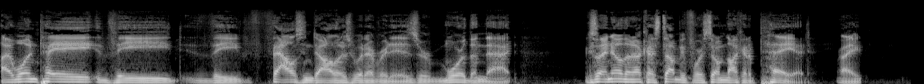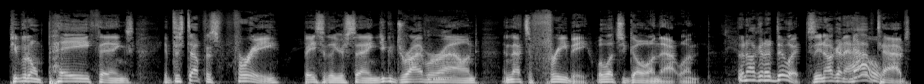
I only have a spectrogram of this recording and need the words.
I won't pay the the thousand dollars, whatever it is, or more than that, because I know they're not going to stop me for, it, so I'm not going to pay it. Right? People don't pay things if the stuff is free. Basically, you're saying you can drive around and that's a freebie. We'll let you go on that one. They're not going to do it. So you're not going to have no. tabs.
